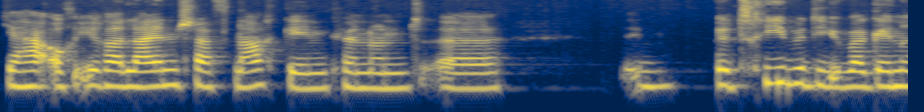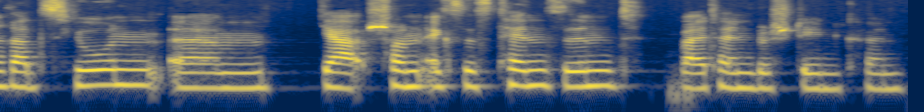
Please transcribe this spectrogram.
ja auch ihrer Leidenschaft nachgehen können und äh, Betriebe, die über Generationen ähm, ja schon existent sind, weiterhin bestehen können.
